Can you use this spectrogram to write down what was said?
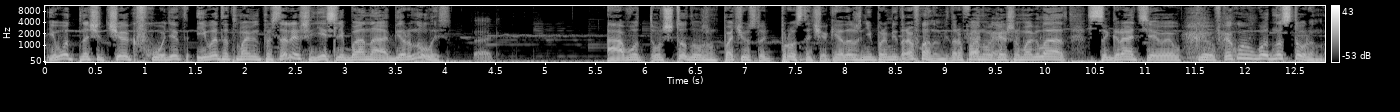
И вот, значит, человек входит, и в этот момент, представляешь, если бы она обернулась, Так. А вот, вот что должен почувствовать просто человек? Я даже не про Митрофанова. Митрофанова, конечно, могла сыграть э, в какую угодно сторону.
